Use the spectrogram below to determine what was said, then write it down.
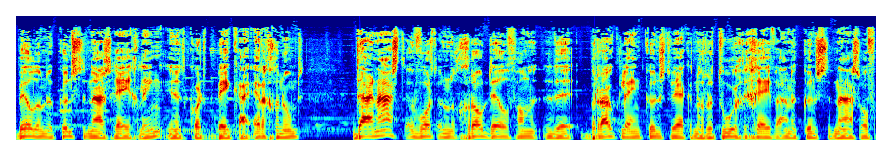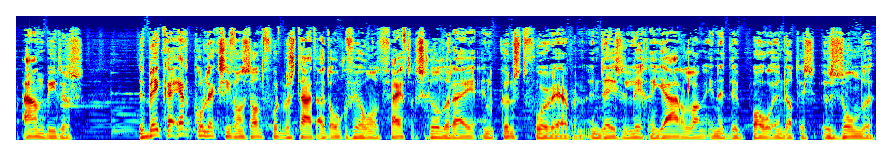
Beeldende Kunstenaarsregeling... in het kort BKR genoemd... Daarnaast wordt een groot deel van de bruikleenkunstwerken retour gegeven aan de kunstenaars of aanbieders. De BKR-collectie van Zandvoort bestaat uit ongeveer 150 schilderijen en kunstvoorwerpen. En deze liggen jarenlang in het depot en dat is zonde.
